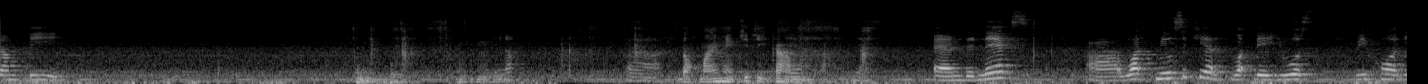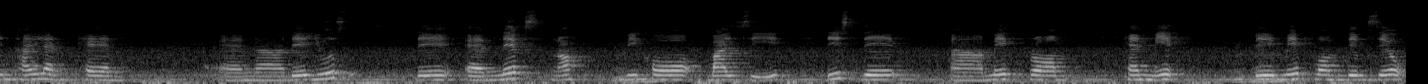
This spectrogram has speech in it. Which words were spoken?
jampi อือหือ เนาะอ่า ดอกไม้แห่งพิธีกรรม Yeah, yes. And the next, uh, what musician, what they use, we call in Thailand can, and uh, they use they and next, no, we call bai si. This they uh, make from handmade. They make from themselves.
